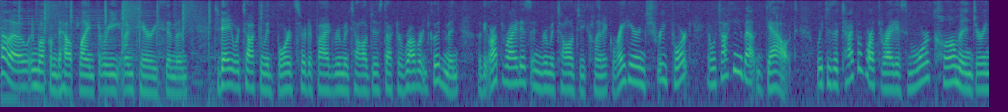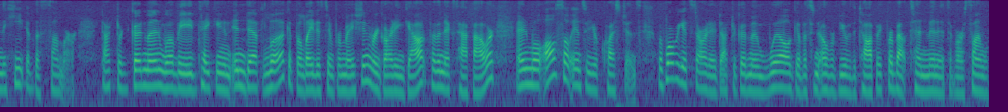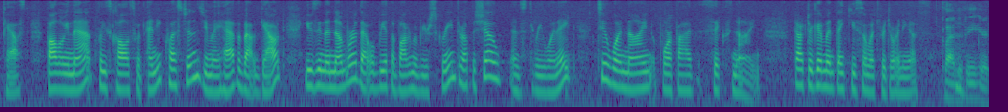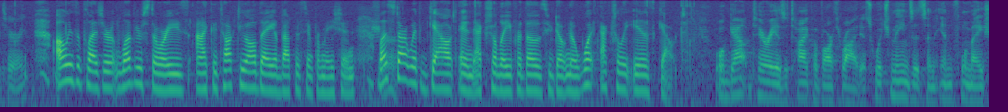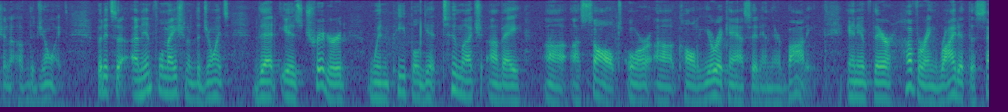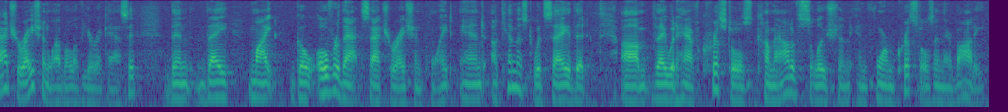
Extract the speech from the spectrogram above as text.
Hello and welcome to Healthline 3. I'm Terry Simmons. Today we're talking with board certified rheumatologist Dr. Robert Goodman of the Arthritis and Rheumatology Clinic right here in Shreveport and we're talking about gout which is a type of arthritis more common during the heat of the summer. Dr. Goodman will be taking an in-depth look at the latest information regarding gout for the next half hour and will also answer your questions. Before we get started, Dr. Goodman will give us an overview of the topic for about 10 minutes of our simulcast. Following that, please call us with any questions you may have about gout using the number that will be at the bottom of your screen throughout the show, and it's 318 219 4569. Dr. Goodman, thank you so much for joining us. Glad to be here, Terry. Always a pleasure. Love your stories. I could talk to you all day about this information. Sure. Let's start with gout, and actually, for those who don't know, what actually is gout? Well, gout, Terry, is a type of arthritis, which means it's an inflammation of the joints. But it's a, an inflammation of the joints that is triggered when people get too much of a, uh, a salt or uh, called uric acid in their body. And if they're hovering right at the saturation level of uric acid, then they might go over that saturation point. And a chemist would say that um, they would have crystals come out of solution and form crystals in their body.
